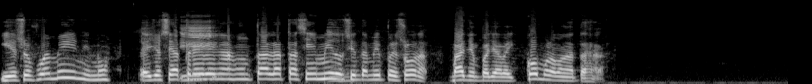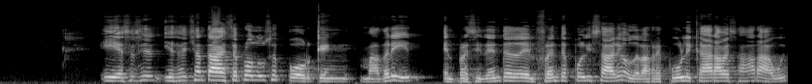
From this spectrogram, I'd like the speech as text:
Y eso fue mínimo. Ellos se atreven a juntar hasta 100 mil, 200 mil personas. Vayan para allá, cómo lo van a atajar. Y ese, y ese chantaje se produce porque en Madrid el presidente del Frente Polisario de la República Árabe Saharaui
